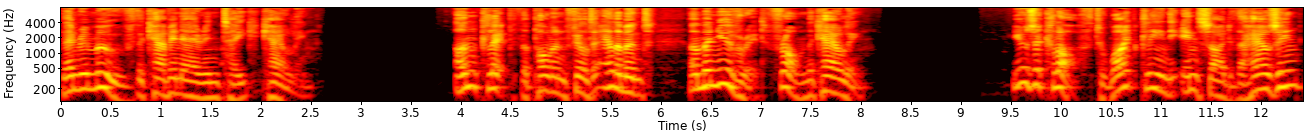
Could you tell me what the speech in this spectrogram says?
then remove the cabin air intake cowling. Unclip the pollen filter element and manoeuvre it from the cowling. Use a cloth to wipe clean the inside of the housing,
